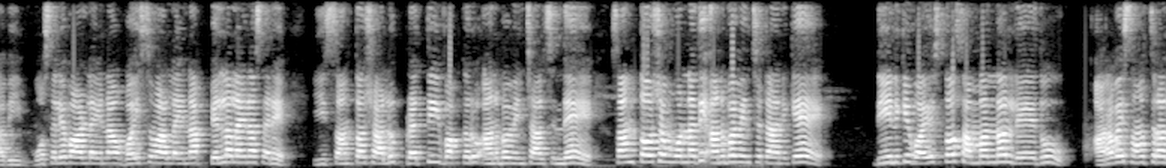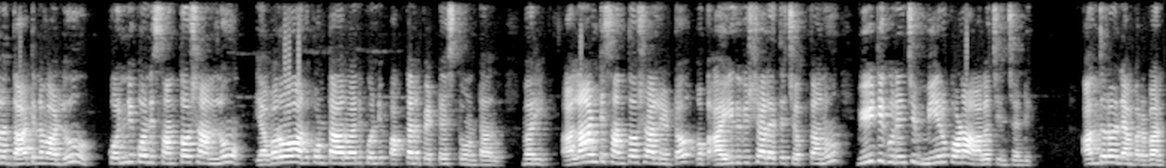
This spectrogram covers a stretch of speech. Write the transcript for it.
అవి ముసలి వాళ్ళైనా వయసు వాళ్ళైనా పిల్లలైనా సరే ఈ సంతోషాలు ప్రతి ఒక్కరూ అనుభవించాల్సిందే. సంతోషం ఉన్నది అనుభవించటానికే. దీనికి వయసుతో సంబంధం లేదు. అరవై సంవత్సరాలు దాటిన వాళ్ళు కొన్ని కొన్ని సంతోషాలను ఎవరో అనుకుంటారు అని కొన్ని పక్కన పెట్టేస్తూ ఉంటారు. మరి అలాంటి సంతోషాలు ఏంటో ఒక ఐదు విషయాలు అయితే చెప్తాను. వీటి గురించి మీరు కూడా ఆలోచించండి. అందులో నెంబర్ వన్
